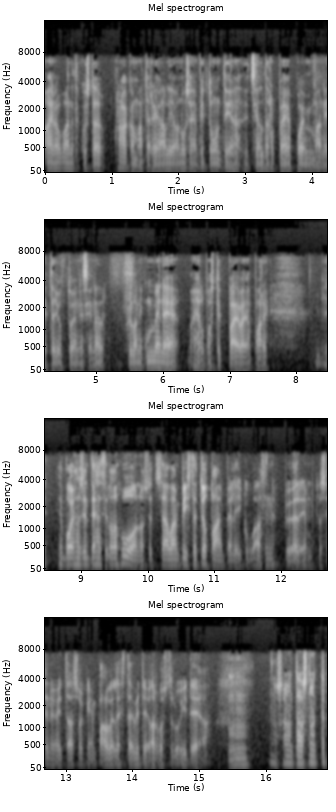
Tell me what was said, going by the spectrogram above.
ainoa vain, että kun sitä raakamateriaalia on useampi tunti ja sit sieltä rupeaa poimimaan niitä juttuja, niin siinä kyllä niin kuin menee helposti päivä ja pari. Ja voihan sen tehdä sillä huonosti, että sä vain pistät jotain pelikuvaa sinne pyöriin, mutta se ei taas oikein palvele sitä videoarvosteluideaa. Mm. No se on taas noiden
